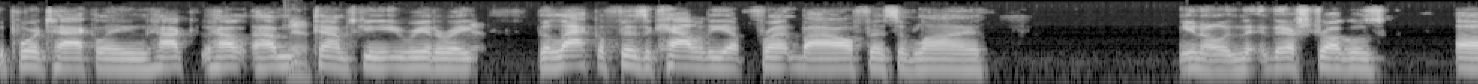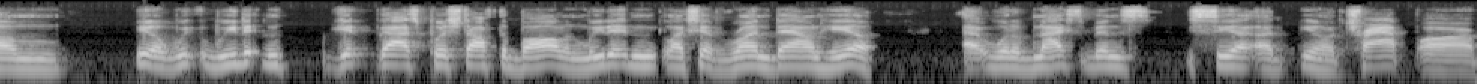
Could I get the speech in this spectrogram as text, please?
the poor tackling? How how how many Yeah. times can you reiterate the lack of physicality up front by our offensive line? You know, and th- their struggles. Um, you know, we we didn't get guys pushed off the ball, and we didn't, like I said, run down here. It would have nice been see a, a you know a trap or a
